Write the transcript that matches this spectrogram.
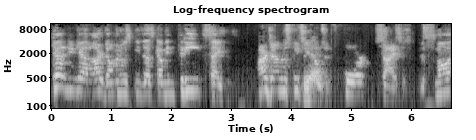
Here in India, our Domino's pizzas come in three sizes. Our Domino's pizza Yeah. comes in four sizes. The small,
